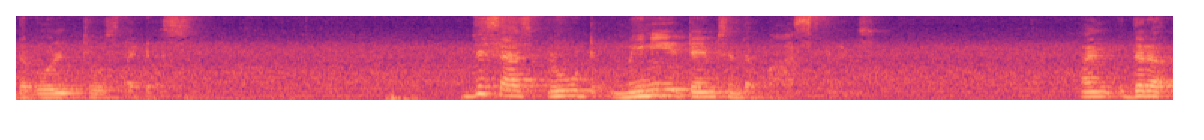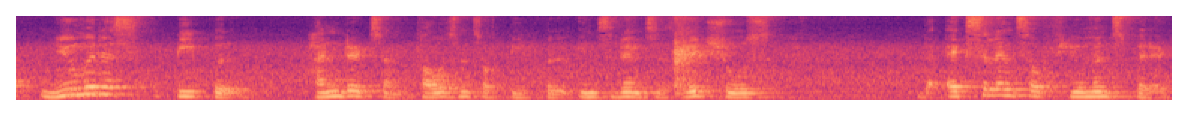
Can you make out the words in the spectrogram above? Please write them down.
the world throws at us. This has proved many times in the past. And there are numerous people, hundreds and thousands of people, incidences which shows the excellence of human spirit,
